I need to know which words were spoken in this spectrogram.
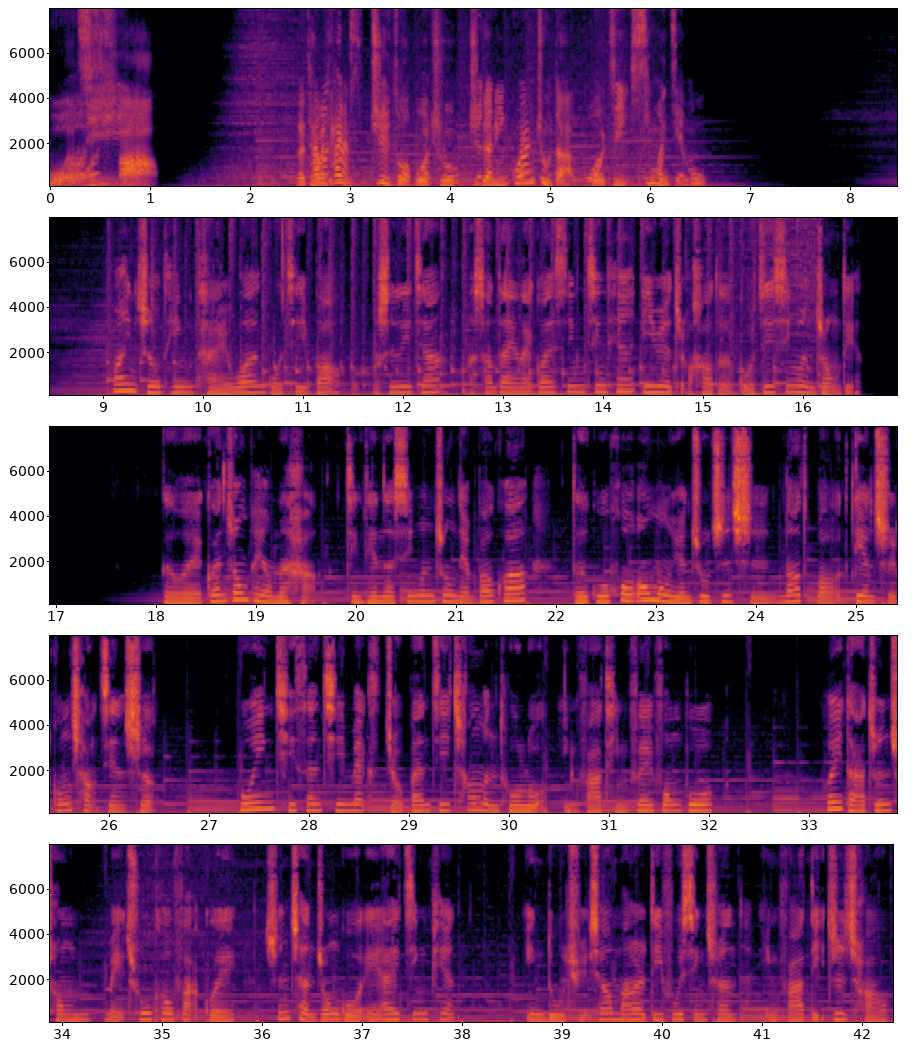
国际报，The Taiwan Times 制作播出，值得您关注的国际新闻节目。欢迎收听《台湾国际报》，我是丽佳，马上带你来关心今天一月九号的国际新闻重点。各位观众朋友们好，今天的新闻重点包括：德国或欧盟援助支持 Notebook 电池工厂建设；波音737 MAX 九班机舱门脱落，引发停飞风波；辉达遵从美出口法规，生产中国 AI 晶片；印度取消马尔蒂夫行程，引发抵制潮；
